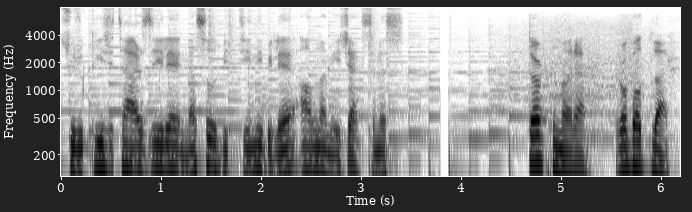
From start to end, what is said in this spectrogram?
Sürükleyici tarzı ile nasıl bittiğini bile anlamayacaksınız. 4 numara Robotlar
